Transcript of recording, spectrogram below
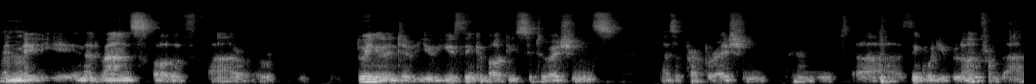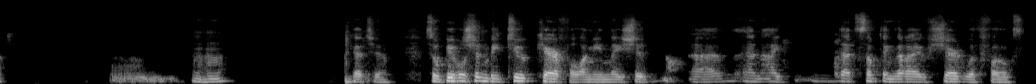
Mm-hmm. And maybe in advance of uh, doing an interview, you think about these situations as a preparation and uh, think what you've learned from that. Um, mm-hmm. Gotcha. So people shouldn't be too careful. I mean, they should, uh, and I, that's something that I've shared with folks.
